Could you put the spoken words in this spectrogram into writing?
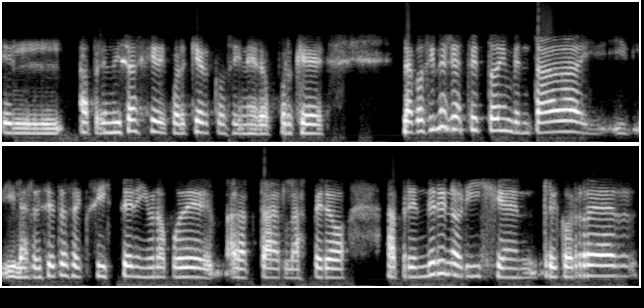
el aprendizaje de cualquier cocinero porque la cocina ya esté toda inventada y, y, las recetas existen y uno puede adaptarlas, pero aprender en origen, recorrer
